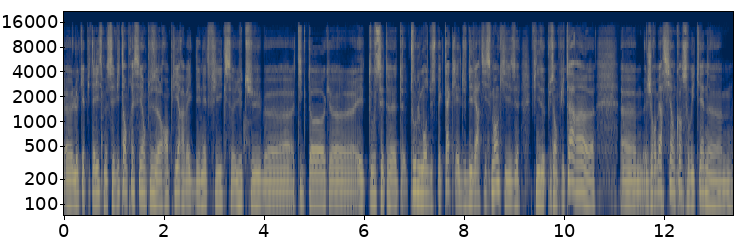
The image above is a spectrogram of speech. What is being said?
Euh, le capitalisme s'est vite empressé en plus de le remplir avec des Netflix, YouTube, euh, TikTok et tout, le monde du spectacle et du divertissement qui finit de plus en plus tard. Hein. je remercie encore ce week-end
